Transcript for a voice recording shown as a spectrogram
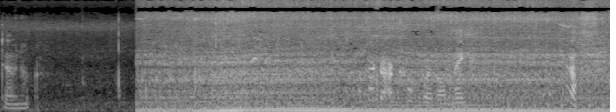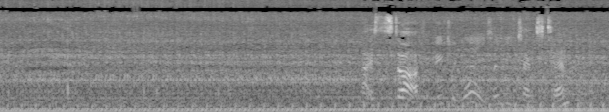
Donut. I've got a cobweb on me. Get off. That is the start beautiful day. It's only 10 to 10.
